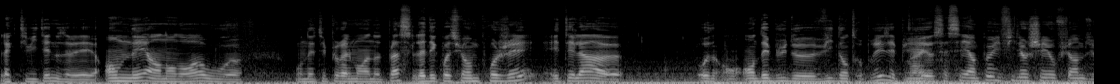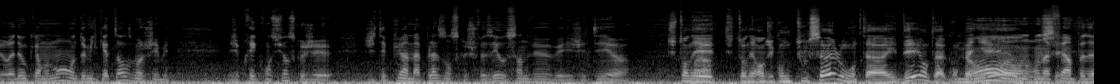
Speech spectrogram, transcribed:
l'activité nous avait emmené à un endroit où euh, on n'était plus réellement à notre place l'adéquation homme projet était là euh, en, début de vie d'entreprise et puis ça s'est un peu effiloché au fur et à mesure. Et donc à un moment, en 2014, moi j'ai j'ai pris conscience que j'étais plus à ma place dans ce que je faisais au sein de VEV. J'étais tu t'en es, es rendu compte tout seul ou on t'a aidé, on t'a accompagné Non, on, a fait un peu de,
